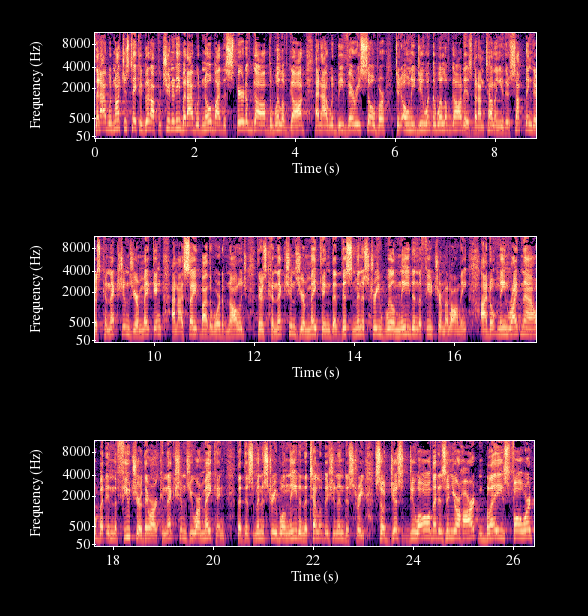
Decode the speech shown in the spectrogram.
That I would not just take a good opportunity, but I would know by the Spirit of God the will of God, and I would be very sober to only do what the will of God is. But I'm telling you, there's something, there's connections you're making and I say it by the word of knowledge. There's connections you're making that this ministry will need in the future, Milani. I don't mean right now, but in the future, there are connections you are making that this ministry will need in the television industry. So just do all that is in your heart and blaze forward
